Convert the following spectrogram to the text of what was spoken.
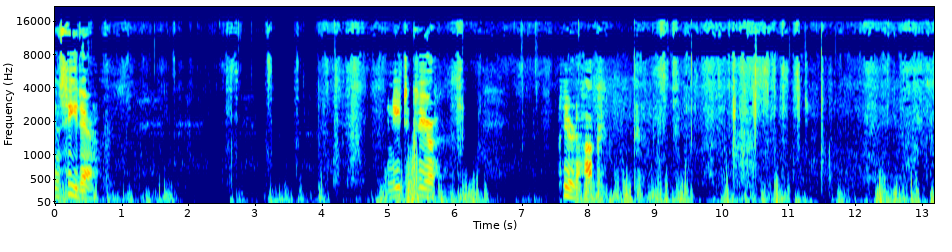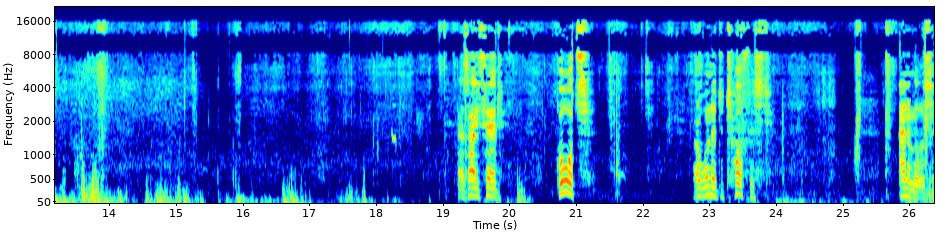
Can see there. You need to clear clear the hock. As I said, Goats are one of the toughest animals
